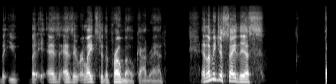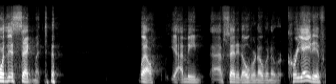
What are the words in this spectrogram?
but you but as as it relates to the promo, Conrad. And let me just say this for this segment. well, yeah, I mean, I've said it over and over and over. Creative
